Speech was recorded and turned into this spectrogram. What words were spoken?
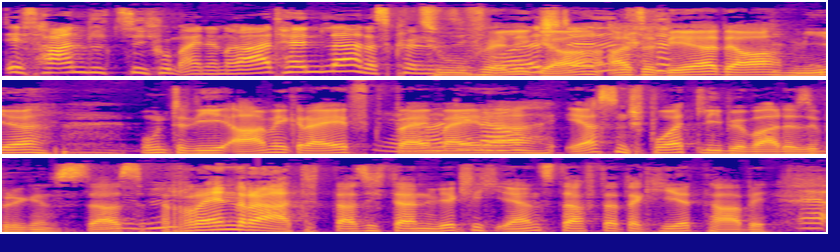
Es handelt sich um einen Radhändler, das können Zufällig, Sie sich vorstellen. ja. Also der da mir unter die Arme greift. Ja, Bei meiner genau. ersten Sportliebe war das übrigens das mhm. Rennrad, das ich dann wirklich ernsthaft attackiert habe. Ja.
